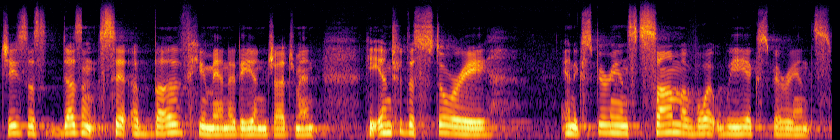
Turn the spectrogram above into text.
Jesus doesn't sit above humanity in judgment. He entered the story and experienced some of what we experience.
